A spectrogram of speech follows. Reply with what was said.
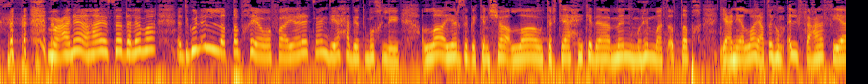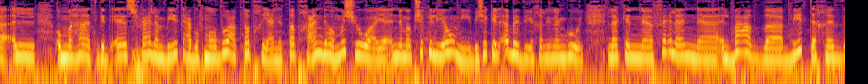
معاناة. هاي أستاذة لما تقول إلا الطبخ يا وفاء يا ريت عندي أحد يطبخ لي. الله يرزقك إن شاء الله وترتاحي كذا من مهمة الطبخ. يعني الله يعطيهم ألف عافية. الأمهات قد إيش فعلا بيتعبوا في موضوع الطبخ. يعني الطبخ عندهم مش هواية إنما بشكل يومي بشكل أبدي خلينا نقول. لكن فعلا البعض بيتخذ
